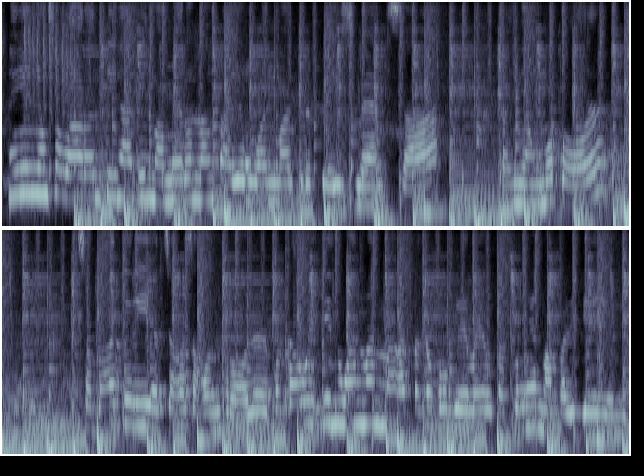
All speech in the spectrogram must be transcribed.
Ngayon yung sa warranty natin, ma'am, meron lang tayong one month replacement sa kanyang motor sa battery at saka sa controller. Pagka within one month mga at pagka-problema yung tatlong yan, ma'am, balikin yung unit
